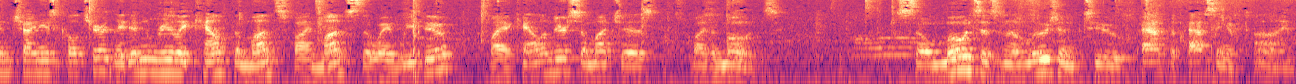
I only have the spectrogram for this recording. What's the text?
in Chinese culture. They didn't really count the months by months the way we do, by a calendar, so much as by the moons. So moons is an allusion to pa- the passing of time.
